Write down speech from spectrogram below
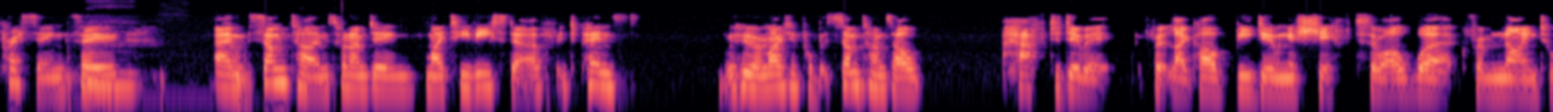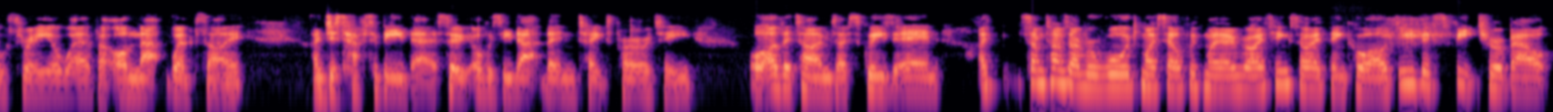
pressing. So mm. um, sometimes when I'm doing my TV stuff, it depends who I'm writing for, but sometimes I'll have to do it for like I'll be doing a shift, so I'll work from nine till three or whatever on that website and just have to be there. So obviously that then takes priority. Or other times I squeeze it in. I sometimes I reward myself with my own writing. So I think, oh, I'll do this feature about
